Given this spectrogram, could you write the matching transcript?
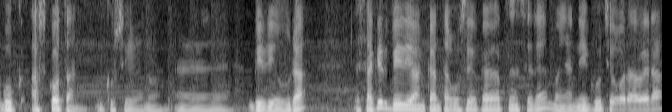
guk askotan ikusi genuen eh, bideo hura, ez dakit bideoan kanta guztiak agertzen ziren, baina nik gutxi gora bera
